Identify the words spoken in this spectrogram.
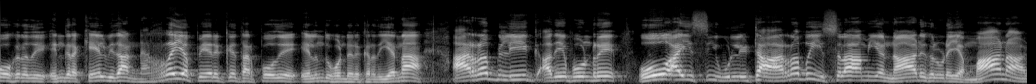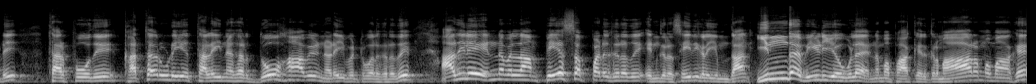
போகிறது என்கிற கேள்விதான் நிறைய பேருக்கு தற்போது எழுந்து கொண்டிருக்கிறது. ஏன்னா அரப் லீக் அதே போன்று ஓஐசி உள்ளிட்ட அரபு இஸ்லாமிய நாடுகளுடைய மாநாடு தற்போது கத்தருடைய தலைநகர் தோஹாவில் நடைபெற்று வருகிறது. அதிலே என்னவெல்லாம் பேசப்படுகிறது என்கிற செய்திகளையும் தான் இந்த வீடியோவில் நம்ம பார்க்க இருக்கிறோம். ஆரம்பமாக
